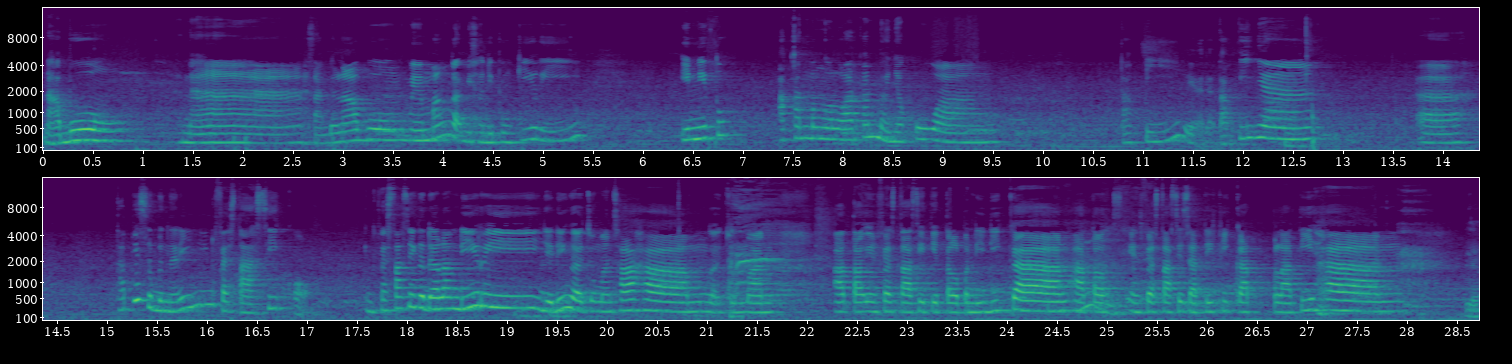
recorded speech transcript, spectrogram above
nabung. Nah sambil nabung memang nggak bisa dipungkiri ini tuh akan mengeluarkan banyak uang. Tapi ya ada tapinya. Eh, tapi sebenarnya ini investasi kok. Investasi ke dalam diri. Jadi nggak cuman saham nggak cuman atau investasi titel pendidikan atau investasi sertifikat pelatihan Iya.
